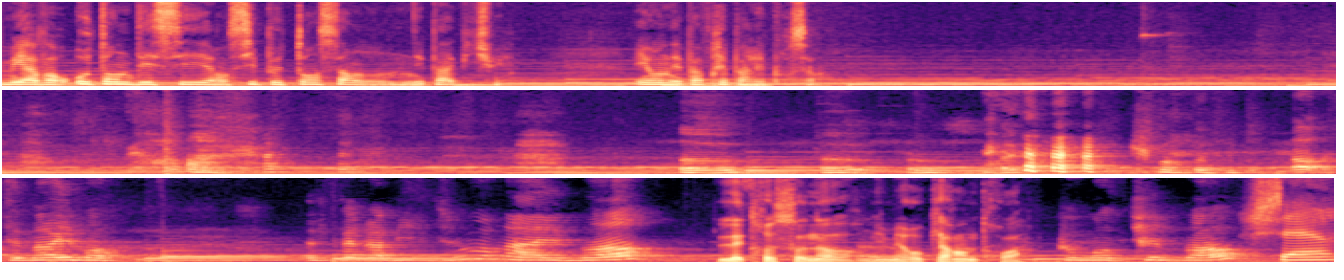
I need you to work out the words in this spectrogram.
Mais avoir autant de décès en si peu de temps, ça, on n'est pas habitué. Et on n'est pas préparé pour ça. C'est Maëva. Je fais un bisou, Maëva. Lettre sonore numéro 43. Comment tu vas? Chère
